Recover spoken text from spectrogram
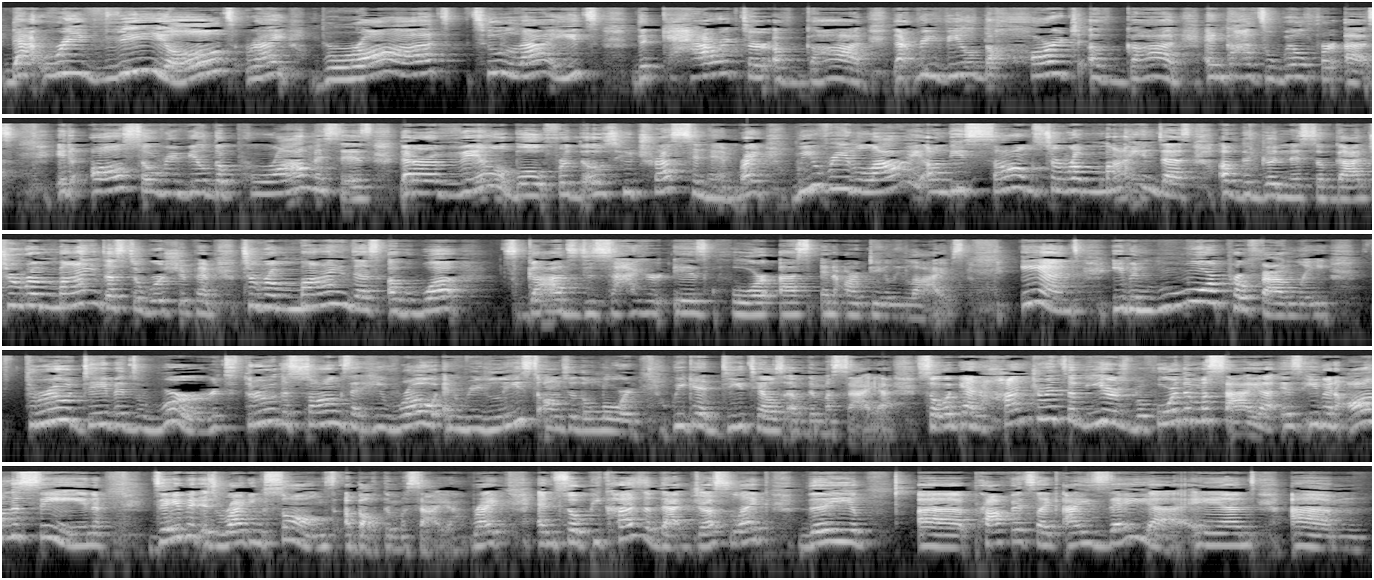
that revealed, right, brought to light the character of God, that revealed the heart of God and God's will for us. It also revealed the promises that are available for those who trust in Him, right? We rely on these Psalms to remind us of the goodness of God, to remind us to worship Him, to remind us of what God's desire is for us in our daily lives. And even more profoundly, through David's words, through the songs that he wrote and released onto the Lord, we get details of the Messiah. So again, hundreds of years before the Messiah is even on the scene, David is writing songs about the Messiah, right? And so because of that, just like the uh, prophets like Isaiah and um,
